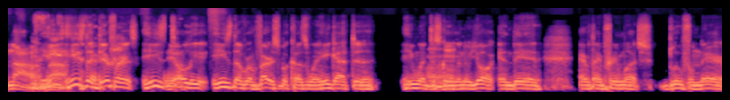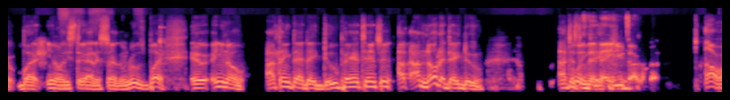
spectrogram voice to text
Nah, he, nah. he's the difference. He's Yeah. totally he's the reverse because when he got to he went to Mhm. school in New York and then everything pretty much blew from there. But you know he still had his southern roots. But uh, you know I think that they do pay attention. I, I know that they do. I just Who is think that they, day you talking about? Oh,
